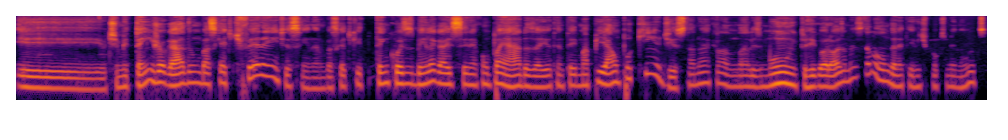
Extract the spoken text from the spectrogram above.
E o time tem jogado um basquete diferente, assim, né? Um basquete que tem coisas bem legais de serem acompanhadas aí. Eu tentei mapear um pouquinho disso, tá? Não é aquela análise muito rigorosa, mas é longa, né? Tem 20 e poucos minutos.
